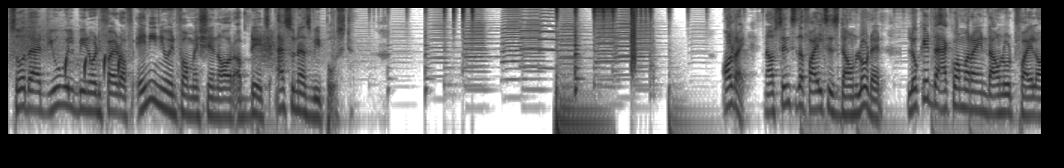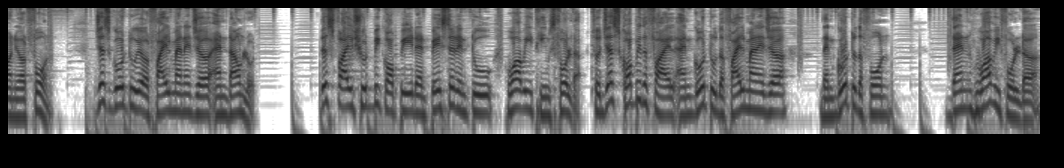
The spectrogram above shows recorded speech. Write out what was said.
so that you will be notified of any new information or updates as soon as we post. Alright, now since the files is downloaded, locate the Aquamarine download file on your phone just go to your file manager and download. This file should be copied and pasted into Huawei themes folder. So just copy the file and go to the file manager, then go to the phone, then Huawei folder,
